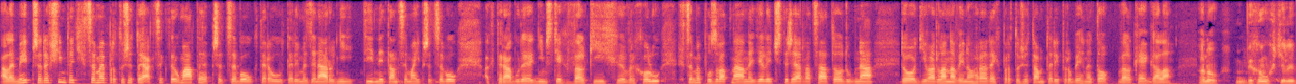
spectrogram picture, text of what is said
Ale my především teď chceme, protože to je akce, kterou máte před sebou, kterou tedy Mezinárodní týdny tance mají před sebou a která bude jedním z těch velkých vrcholů, chceme pozvat na neděli 24. dubna do divadla na Vinohradech, protože tam tedy proběhne to velké gala. Ano, my bychom chtěli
